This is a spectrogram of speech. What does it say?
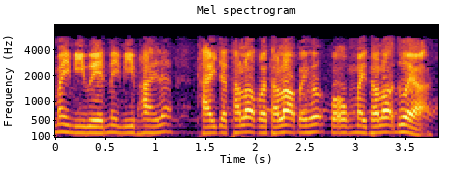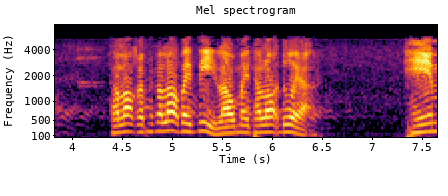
ไม่มีเวรไม่มีภัยแล้ว ใครจะทะเลาะก็ทะเลาะไปเถอะพระองค์ไม่ทะเลาะด้วยอะ ทะเลาะกันก็ทะเลาะไปสิเราไม่ทะเลาะด้วยอะเฮม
